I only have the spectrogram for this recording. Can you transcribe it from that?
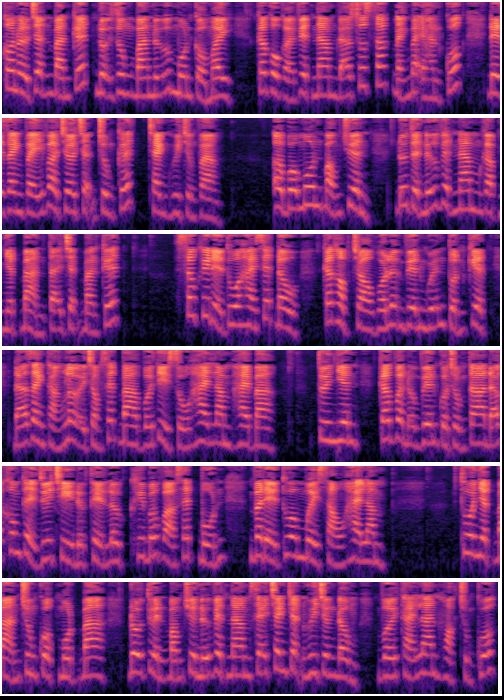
Còn ở trận bán kết nội dung ba nữ môn cầu mây, các cô gái Việt Nam đã xuất sắc đánh bại Hàn Quốc để giành vé vào chơi trận chung kết tranh huy chương vàng. Ở bộ môn bóng chuyền, đội tuyển nữ Việt Nam gặp Nhật Bản tại trận bán kết. Sau khi để thua hai set đầu, các học trò huấn luyện viên Nguyễn Tuấn Kiệt đã giành thắng lợi trong set 3 với tỷ số 25-23. Tuy nhiên, các vận động viên của chúng ta đã không thể duy trì được thể lực khi bước vào set 4 và để thua 16-25. Thua Nhật Bản chung cuộc 1-3, đội tuyển bóng chuyền nữ Việt Nam sẽ tranh trận huy chương đồng với Thái Lan hoặc Trung Quốc.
